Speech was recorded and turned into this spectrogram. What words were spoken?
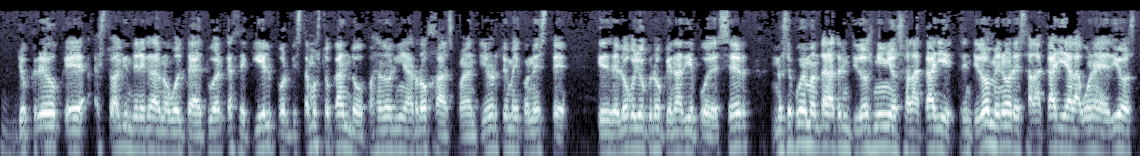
yo creo que esto alguien tiene que dar una vuelta de tuerca, Ezequiel, porque estamos tocando, pasando líneas rojas con el anterior tema y con este, que desde luego yo creo que nadie puede ser. No se puede mandar a 32 niños a la calle, 32 menores a la calle a la buena de Dios,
